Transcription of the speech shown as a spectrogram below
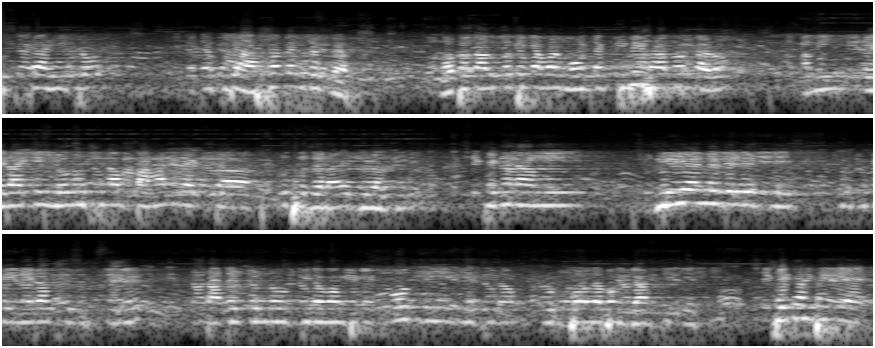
উৎসাহিত। এটা খুবই আশাব্যঞ্জক ব্যাপার। গতকালকে থেকে আমার মনটা খুবই ভালো, কারণ আমি এর আগে ছিলাম পাহাড়ের একটা উপজেলায় জুড়াচুরি সেখানে আমি জুনিয়র লেভেলের যে ছোট মেয়েরা ছিলেন তাদের জন্য কীরকম থেকে কোচ নিয়ে গিয়েছিলাম ফুটবল এবং জার্সি দিয়েছি সেখান থেকে এক-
